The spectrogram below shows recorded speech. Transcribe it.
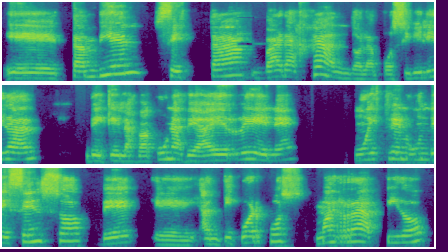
Eh, también se está barajando la posibilidad de que las vacunas de ARN muestren un descenso de eh, anticuerpos más rápido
